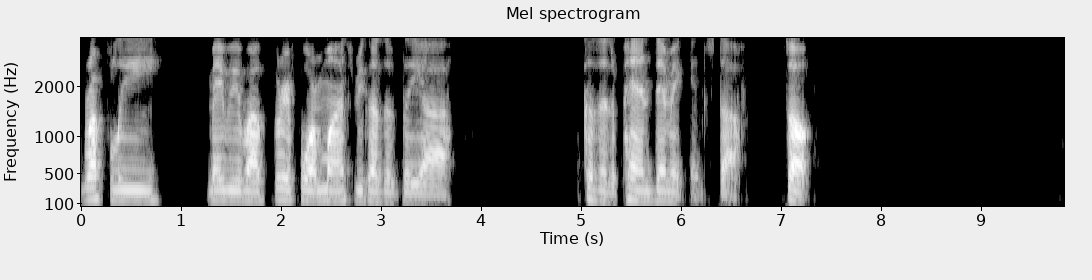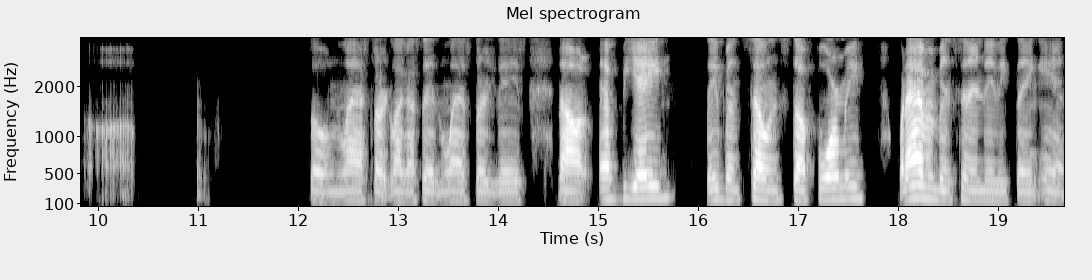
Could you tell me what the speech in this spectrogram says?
roughly maybe about three or four months because of the uh, because of the pandemic and stuff. So, uh, so in the last 30, like I said, in the last 30 days. Now, FBA, they've been selling stuff for me, but I haven't been sending anything in.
